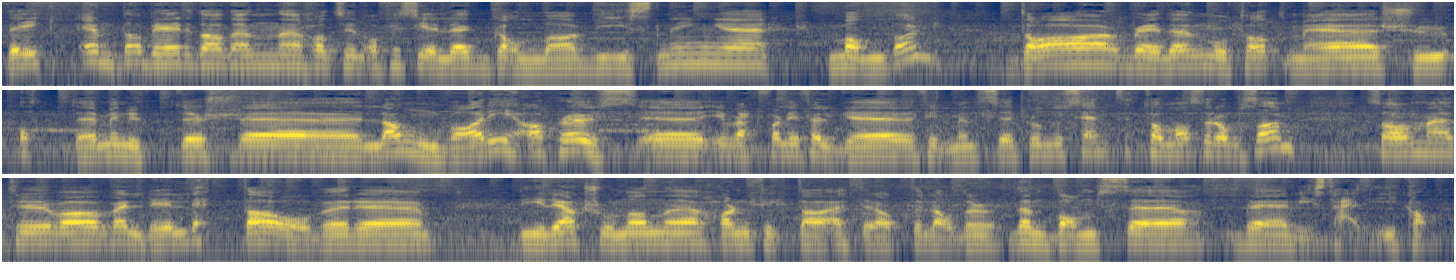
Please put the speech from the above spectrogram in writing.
Det gikk enda bedre da den hadde sin offisielle gallavisning mandag. Da ble den mottatt med sju-åtte minutters eh, langvarig applaus. Eh, I hvert fall ifølge filmens produsent Thomas Robsam, som jeg tror var veldig letta over eh, de reaksjonene han fikk da etter at Ladder Den Bombs eh, ble vist her i Cannes.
